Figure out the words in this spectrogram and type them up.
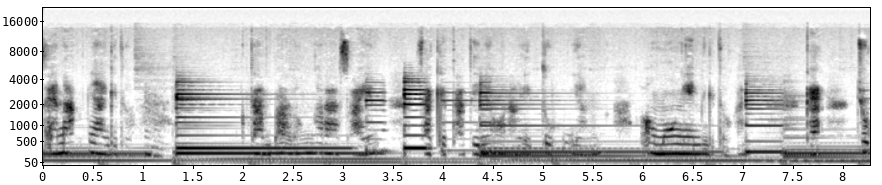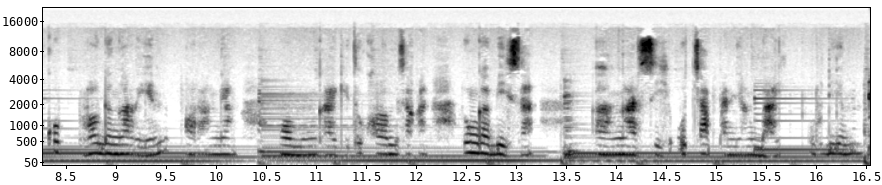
seenaknya gitu. Tanpa lo ngerasain sakit hatinya orang itu yang lo omongin gitu kan. Kayak cukup lo dengerin orang yang ngomong kayak gitu. Kalau misalkan lo nggak bisa ngasih ucapan yang baik. Lo diem gitu.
